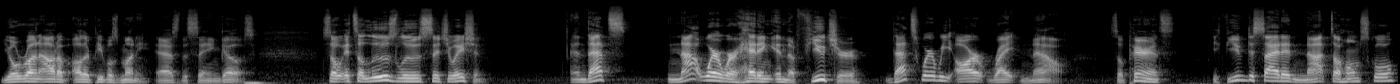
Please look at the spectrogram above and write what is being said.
you'll run out of other people's money, as the saying goes. So it's a lose lose situation. And that's not where we're heading in the future. That's where we are right now. So, parents, if you've decided not to homeschool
